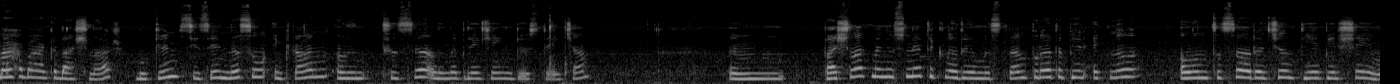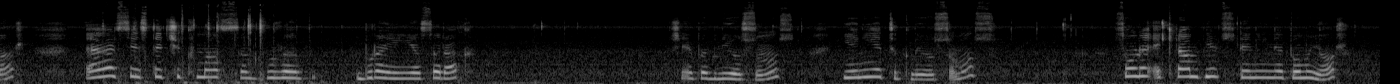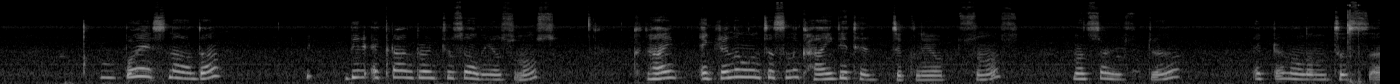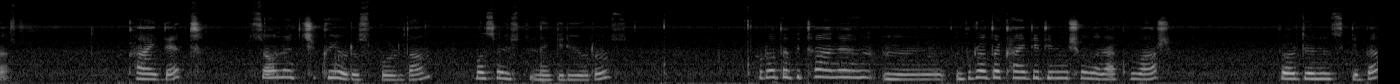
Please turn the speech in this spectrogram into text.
Merhaba arkadaşlar. Bugün size nasıl ekran alıntısı alınabileceğini göstereceğim. Im, Başlat menüsüne tıkladığımızda burada bir ekran alıntısı aracı diye bir şey var. Eğer seste çıkmazsa bura, burayı yazarak şey yapabiliyorsunuz. Yeniye tıklıyorsunuz. Sonra ekran bir süreliğine donuyor. Bu esnada bir ekran görüntüsü alıyorsunuz. Kay ekran alıntısını kaydete tıklıyorsunuz. Masaüstü ekran alıntısı kaydet. Sonra çıkıyoruz buradan. Masa üstüne giriyoruz. Burada bir tane hmm, burada kaydedilmiş olarak var. Gördüğünüz gibi.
